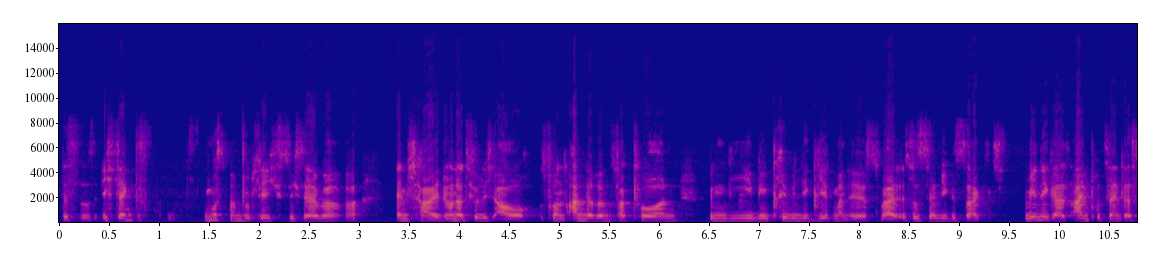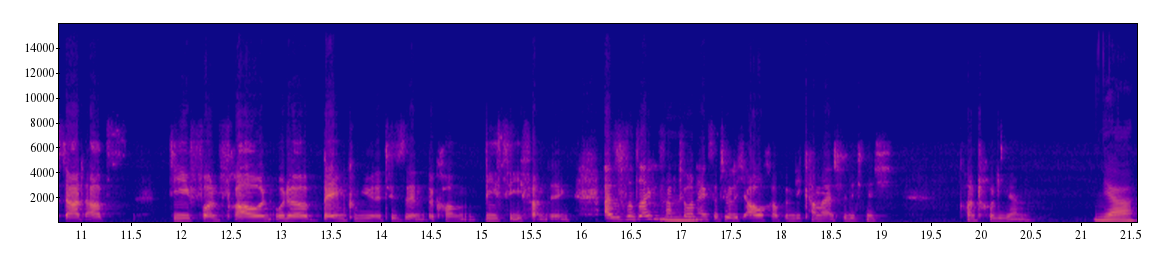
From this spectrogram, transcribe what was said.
das ist ich denke, das muss man wirklich sich selber entscheiden und natürlich auch von anderen Faktoren, irgendwie, wie privilegiert man ist, weil es ist ja, wie gesagt, weniger als ein Prozent der Startups die von Frauen oder BAME-Community sind, bekommen VC-Funding. Also von solchen Faktoren mhm. hängt es natürlich auch ab und die kann man natürlich nicht kontrollieren. Ja,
